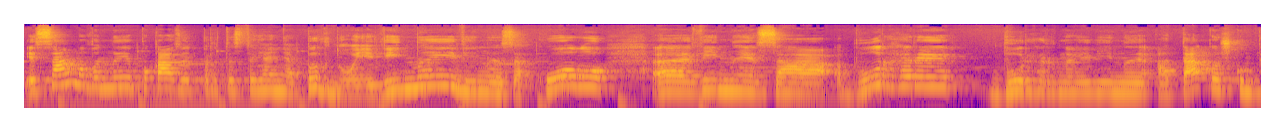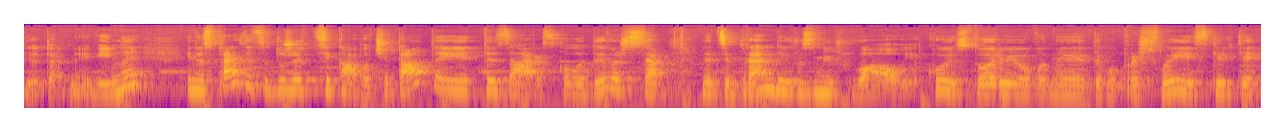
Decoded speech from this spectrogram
І саме вони показують протистояння пивної війни, війни за колу, е, війни за бургери, бургерної війни, а також комп'ютерної війни. І насправді це дуже цікаво читати. І ти зараз, коли дивишся на ці бренди, і розумієш, вау, яку історію вони типу пройшли, і скільки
